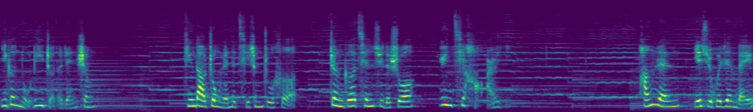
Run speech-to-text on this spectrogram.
一个努力者的人生。听到众人的齐声祝贺，郑哥谦虚地说：“运气好而已。”旁人也许会认为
